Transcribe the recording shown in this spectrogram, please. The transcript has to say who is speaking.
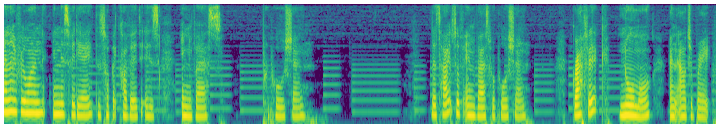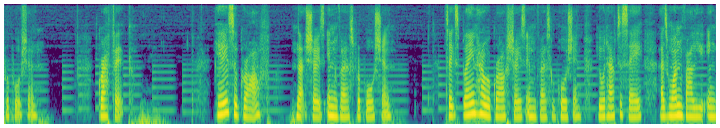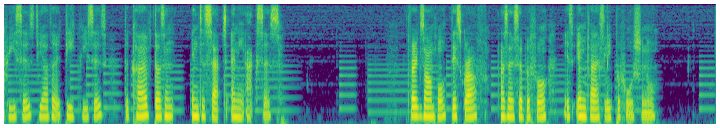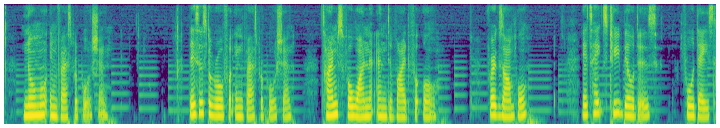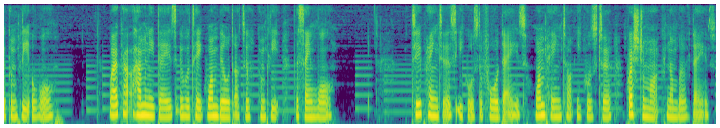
Speaker 1: Hello everyone, in this video the topic covered is inverse proportion. The types of inverse proportion graphic, normal, and algebraic proportion. Graphic. Here is a graph that shows inverse proportion. To explain how a graph shows inverse proportion, you would have to say as one value increases, the other decreases, the curve doesn't intercept any axis. For example, this graph, as I said before, is inversely proportional. Normal inverse proportion. This is the rule for inverse proportion. Times for one and divide for all. For example, it takes two builders four days to complete a wall. Work out how many days it will take one builder to complete the same wall. Two painters equals to four days. One painter equals to question mark number of days.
